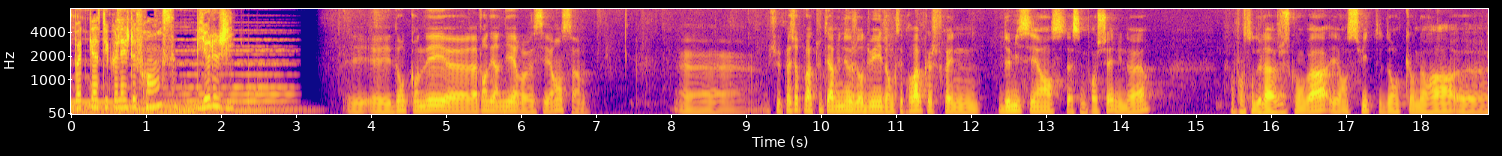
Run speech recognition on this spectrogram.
Les podcasts du Collège de France, biologie. Et, donc on est à l'avant-dernière séance. je ne suis pas sûr de pouvoir tout terminer aujourd'hui, donc c'est probable que je ferai une demi-séance la semaine prochaine, une heure en fonction de là jusqu'où on va. Et ensuite, donc, on aura euh,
